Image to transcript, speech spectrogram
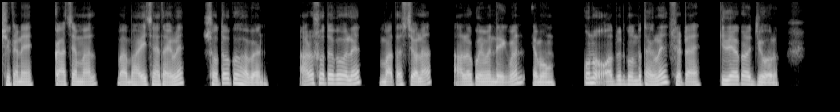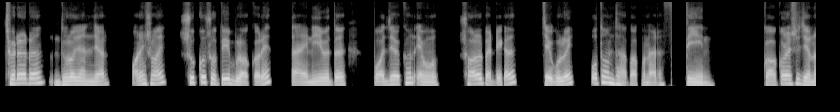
সেখানে কাঁচামাল বা ভারী ছায়া থাকলে সতর্ক হবেন। আরও সতর্ক হলে বাতাস চলা, আলোর পরিমাণ দেখবেন এবং কোনো অদ্ভুত গন্ধ থাকলে সেটা ক্লিয়ার করা জোর। ছোটখাটো ধুলো জঞ্জাল অনেক সময় সূক্ষ্ম শক্তি ব্লক করে, তাই নিয়মিত পর্যবেক্ষণ এবং সরল প্র্যাকটিক্যাল যেগুলোই প্রথম ধাপ আপনার। তিন, কর্কট রাশির জন্য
